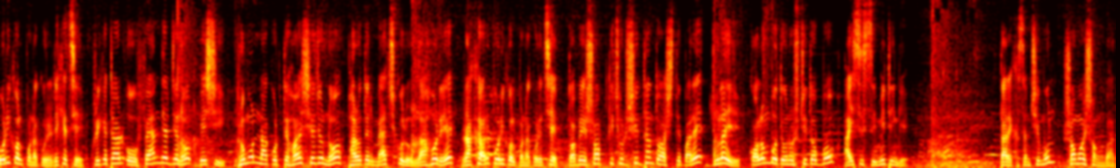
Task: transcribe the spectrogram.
পরিকল্পনা করে রেখেছে। ক্রিকেটার ও ফ্যানদের যেন বেশি ভ্রমণ না করতে হয়, সেজন্য ভারতের ম্যাচগুলো লাহোরে রাখার পরিকল্পনা করেছে। তবে সব কিছুর সিদ্ধান্ত আসতে পারে জুলাইয়ে কলম্বোতে অনুষ্ঠিতব্য আইসিসি মিটিংয়ে। তারেক হাসান শিমুল, সময় সংবাদ।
